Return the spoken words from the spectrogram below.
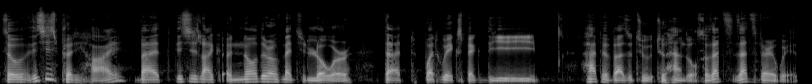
So this is pretty high, but this is like an order of magnitude lower than what we expect the hypervisor to, to handle. So that's, that's very weird.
